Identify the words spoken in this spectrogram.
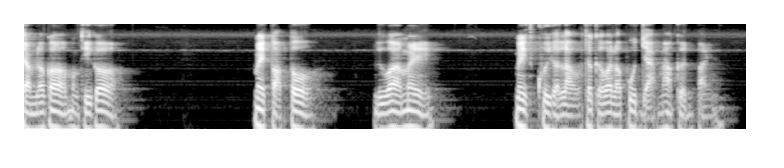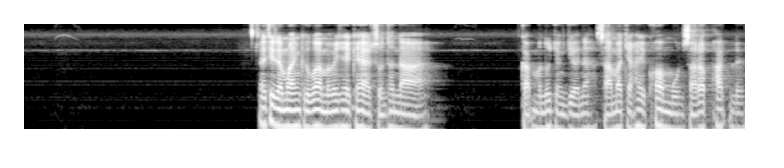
จำแล้วก็บางทีก็ ไม่ตอบโต้ หรือว่าไม่ไม่คุยกับเรา ถ้าเกิดว่าเราพูดหยาบมากเกินไปและที่สำคัญคือว่ามันไม่ใช่แค่สนทนากับมนุษย์อย่างเดียวนะ สามารถจะให้ข้อมูลสารพัดเลย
